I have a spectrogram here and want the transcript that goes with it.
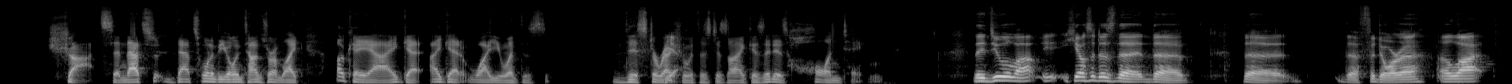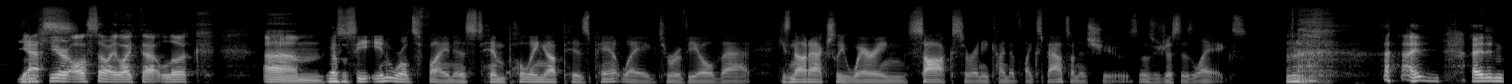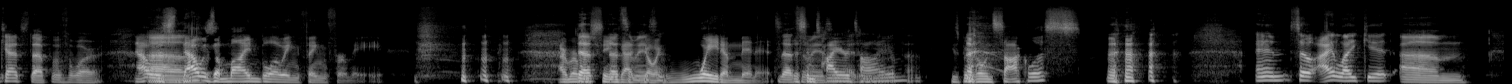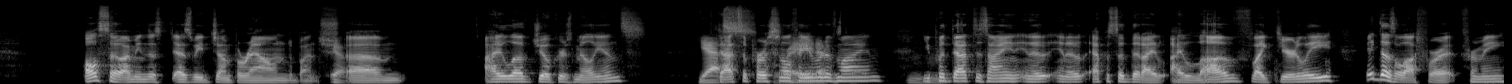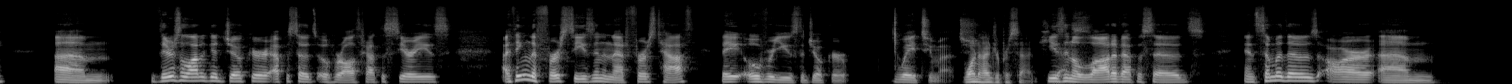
shots, and that's that's one of the only times where I'm like, okay, yeah, I get I get why you went this this direction with this design because it is haunting. They do a lot. He also does the the the the fedora a lot. Yes. Here also, I like that look. Um, We also see in World's Finest him pulling up his pant leg to reveal that he's not actually wearing socks or any kind of like spats on his shoes. Those are just his legs. I I didn't catch that before. That was that Um, was a mind blowing thing for me. I remember That's- seeing that's that amazing. going, wait a minute. That's this amazing. Entire didn't know about time he's been going sockless. and so I like it. Um, also, I mean, just as we jump around a bunch, Yeah. um, I love Joker's Millions. Yes. That's a personal favorite of mine. You Mhm. put that design in a in an episode that I I love like dearly. It does a lot for it for me. Um, there's a lot of good Joker episodes overall throughout the series. I think in the first season, in that first half, they overuse the Joker way too much. 100%. He's in a lot of episodes, and some of those are um,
